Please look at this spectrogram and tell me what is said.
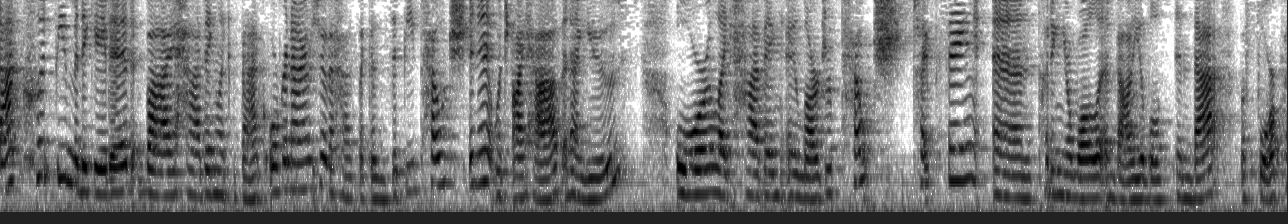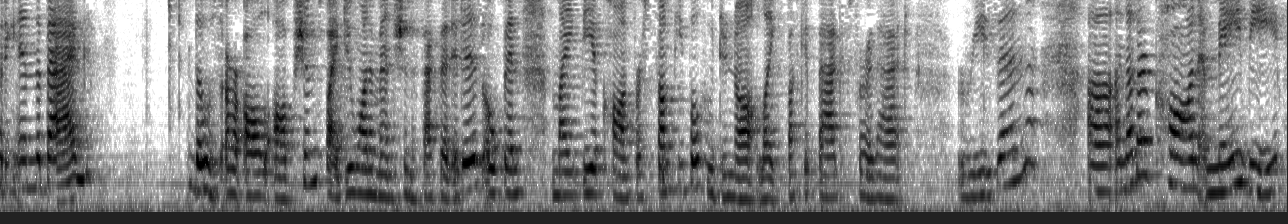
That could be mitigated by having like a bag organizer that has like a zippy pouch in it, which I have and I use, or like having a larger pouch type thing and putting your wallet and valuables in that before putting in the bag. Those are all options, but I do want to mention the fact that it is open might be a con for some people who do not like bucket bags for that reason. Uh, another con may be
